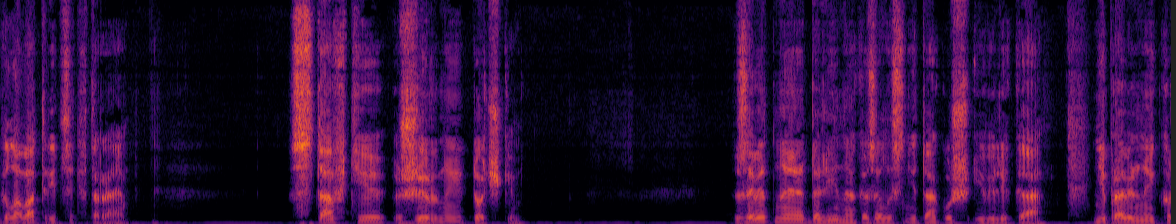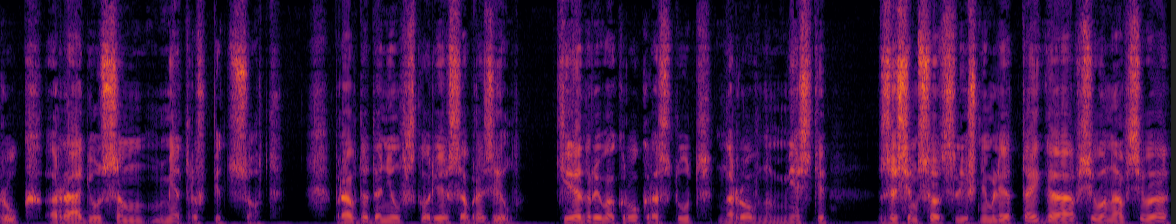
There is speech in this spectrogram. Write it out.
Глава 32. Ставьте жирные точки. Заветная долина оказалась не так уж и велика. Неправильный круг радиусом метров пятьсот. Правда, Данил вскоре сообразил. Кедры вокруг растут на ровном месте. За семьсот с лишним лет тайга всего-навсего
